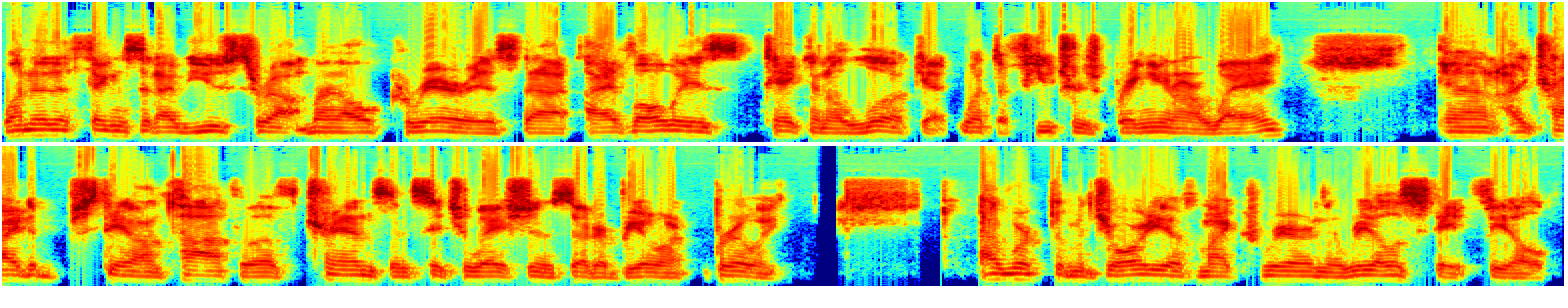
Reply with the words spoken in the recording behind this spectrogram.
One of the things that I've used throughout my whole career is that I've always taken a look at what the future is bringing our way and I try to stay on top of trends and situations that are brewing. I worked the majority of my career in the real estate field.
